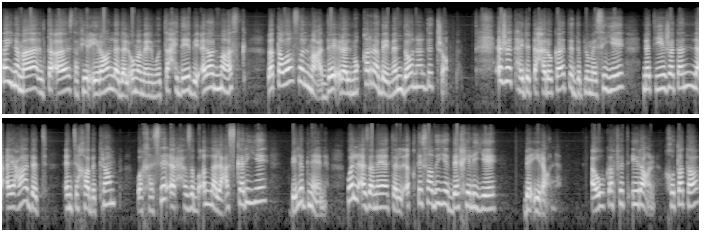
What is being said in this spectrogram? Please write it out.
بينما التقى سفير إيران لدى الأمم المتحدة بإيلون ماسك للتواصل مع الدائرة المقربة من دونالد ترامب. إجت هيدي التحركات الدبلوماسية نتيجة لإعادة انتخاب ترامب وخسائر حزب الله العسكرية بلبنان والأزمات الاقتصادية الداخلية بإيران أوقفت إيران خططها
